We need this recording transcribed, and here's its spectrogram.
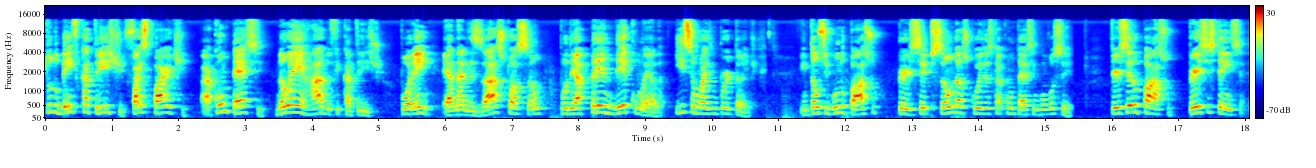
Tudo bem ficar triste, faz parte, acontece. Não é errado ficar triste. Porém, é analisar a situação, poder aprender com ela. Isso é o mais importante. Então, segundo passo, percepção das coisas que acontecem com você. Terceiro passo, persistência.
